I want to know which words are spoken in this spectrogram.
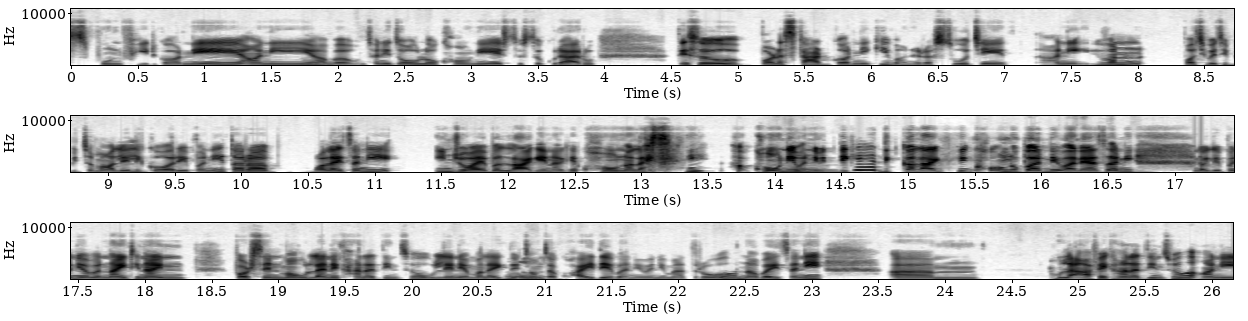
स्पुन फिड गर्ने अनि अब हुन्छ नि जौलो खुवाउने यस्तो यस्तो कुराहरू त्यसोबाट स्टार्ट गर्ने कि भनेर सोचेँ अनि इभन पछि पछि बिचमा अलिअलि गरेँ पनि तर मलाई चाहिँ नि इन्जोएबल लागेन क्या खुवाउनलाई चाहिँ नि। खुवाउने भन्ने बित्तिकै दिक्क लाग्ने खुवाउनु पर्ने भनेको छ नि अहिले पनि अब नाइन्टी नाइन पर्सेन्ट म उसलाई नै खाना दिन्छु उसले नै मलाई एक दुई चम्चा खुवाइदियो भने भने मात्र हो। नभए चाहिँ नि उसलाई आफै खाना दिन्छु अनि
